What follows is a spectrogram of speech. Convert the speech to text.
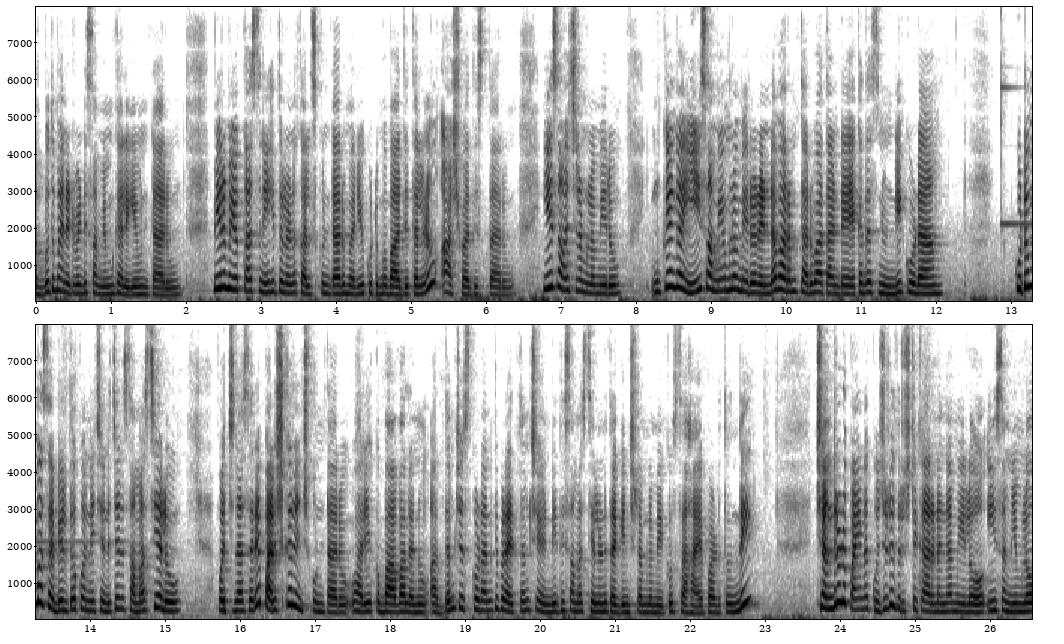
అద్భుతమైనటువంటి సమయం కలిగి ఉంటారు. మీరు మీ యొక్క స్నేహితులను కలుసుకుంటారు మరియు కుటుంబ బాధ్యతలను ఆస్వాదిస్తారు. ఈ సంవత్సరంలో మీరు ముఖ్యంగా ఈ సమయంలో మీరు రెండవ వారం తర్వాత అంటే ఏకాదశి నుండి కూడా కుటుంబ సభ్యులతో కొన్ని చిన్న చిన్న సమస్యలు వచ్చినా సరే పరిష్కరించుకుంటారు. వారి యొక్క భావాలను అర్థం చేసుకోవడానికి ప్రయత్నం చేయండి. ఇది సమస్యలను తగ్గించడంలో మీకు సహాయపడుతుంది. చంద్రుడి పైన కుజుడి దృష్టి కారణంగా మీలో ఈ సమయంలో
